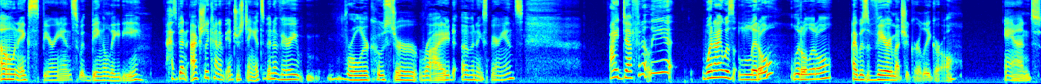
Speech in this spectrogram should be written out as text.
own experience with being a lady has been actually kind of interesting. It's been a very roller coaster ride of an experience. I definitely, when I was little, little, little, I was very much a girly girl. And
